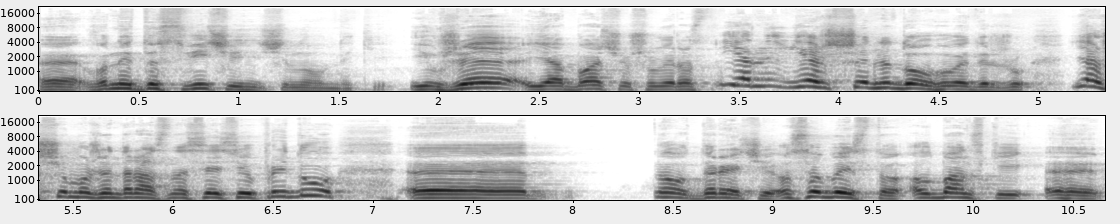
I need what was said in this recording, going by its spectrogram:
Е, вони досвідчені чиновники. І вже я бачу, що ви роз... я, я ще недовго видержу. Я ще, може, раз на сесію прийду. Е, Ну, до речі, особисто Албанський е,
